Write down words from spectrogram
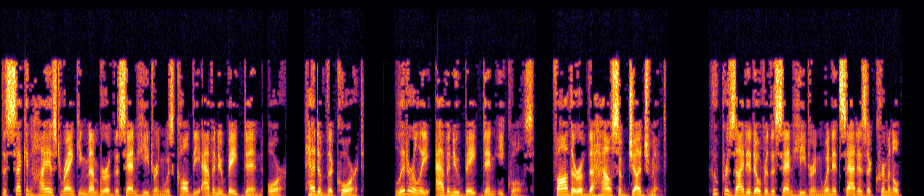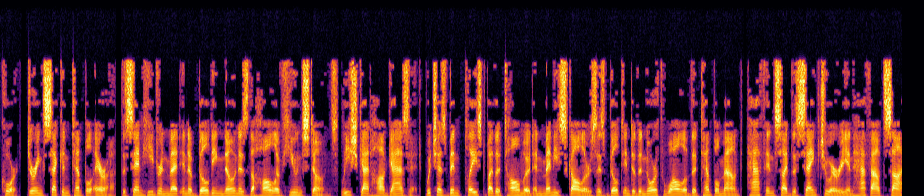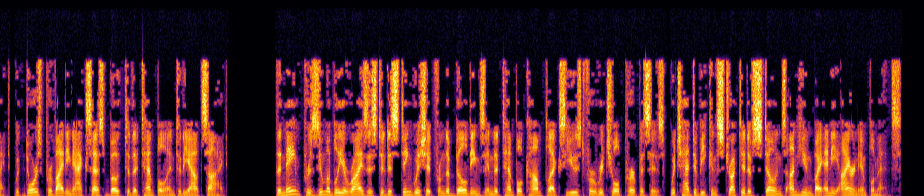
The second highest ranking member of the Sanhedrin was called the Avinu Beit Din, or head of the court. Literally, Avinu Beit Din equals, father of the house of judgment, who presided over the Sanhedrin when it sat as a criminal court. During Second Temple era, the Sanhedrin met in a building known as the Hall of Hewn Stones, which has been placed by the Talmud and many scholars as built into the north wall of the Temple Mount, half inside the sanctuary and half outside, with doors providing access both to the temple and to the outside. The name presumably arises to distinguish it from the buildings in the temple complex used for ritual purposes, which had to be constructed of stones unhewn by any iron implements.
